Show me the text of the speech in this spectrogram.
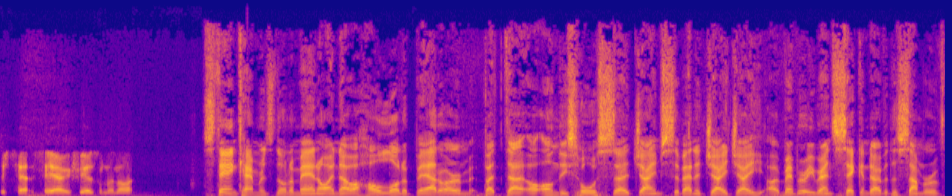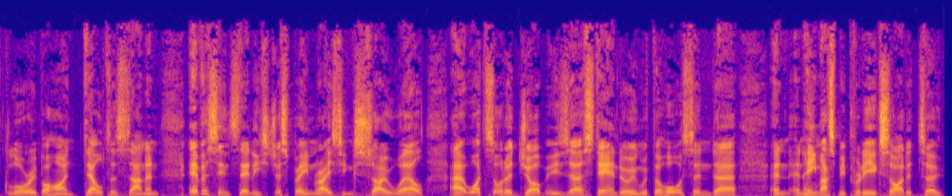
just see how he feels on the night. Stan Cameron's not a man I know a whole lot about, but uh, on this horse, uh, James Savannah JJ, I remember he ran second over the Summer of Glory behind Delta Sun, and ever since then he's just been racing so well. Uh, what sort of job is uh, Stan doing with the horse, and, uh, and and he must be pretty excited too.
